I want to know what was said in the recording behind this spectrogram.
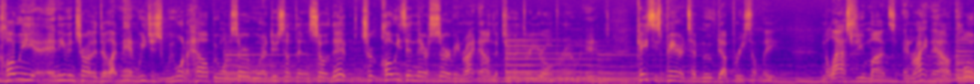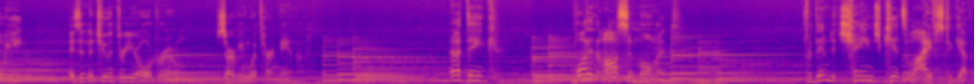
Chloe and even Charlie, they're like, man, we just we want to help, we want to serve, we want to do something. And so they, Chloe's in there serving right now in the two and three year old room. Casey's parents have moved up recently in the last few months. And right now, Chloe is in the two and three year old room serving with her nana. And I think, what an awesome moment for them to change kids' lives together.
